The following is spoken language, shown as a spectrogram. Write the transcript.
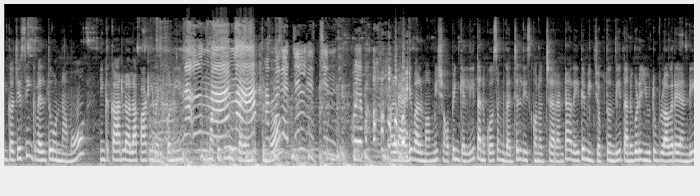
ఇంకా వచ్చేసి ఇంక వెళ్తూ ఉన్నాము. ఇంకా కార్లో అలా పాటలు పెట్టుకొని మాకు చూసారు ఏం చెప్తుందో. వాళ్ళ డాడీ వాళ్ళ మమ్మీ షాపింగ్కి వెళ్ళి తన కోసం గజ్జలు తీసుకొని వచ్చారంట. అదైతే మీకు చెప్తుంది. తను కూడా యూట్యూబ్ బ్లాగరే అండి.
